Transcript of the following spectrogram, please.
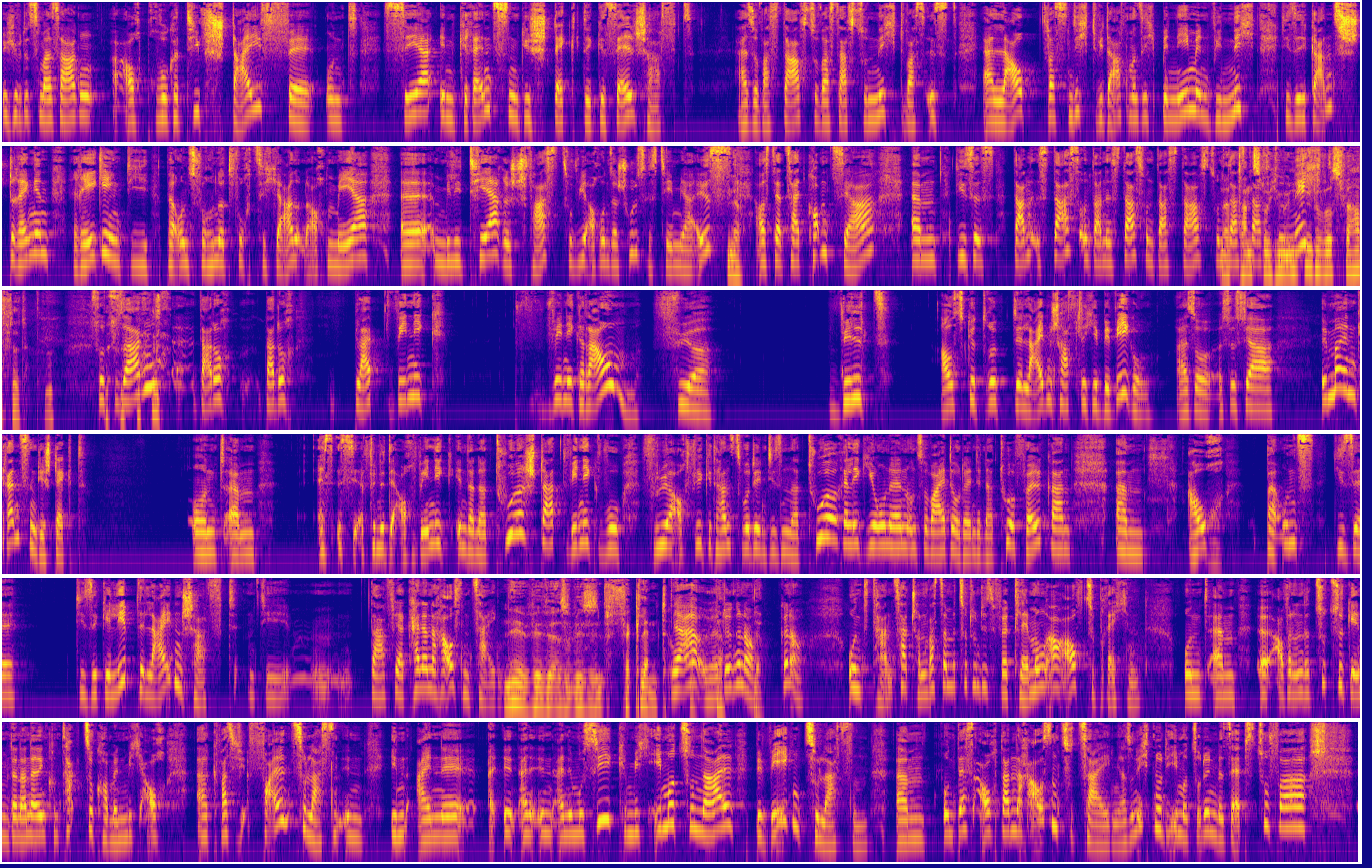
ich würde jetzt mal sagen, auch provokativ steife und sehr in Grenzen gesteckte Gesellschaft. Also was darfst du, was darfst du nicht, was ist erlaubt, was nicht, wie darf man sich benehmen, wie nicht. Diese ganz strengen Regeln, die bei uns vor 150 Jahren und auch mehr äh, militärisch fast, so wie auch unser Schulsystem ja ist, ja. aus der Zeit kommt's ja, ähm, dieses, dann ist das und dann ist das und das darfst du und Na, das darfst durch du München, nicht. Du wirst verhaftet. Ne? Sozusagen, äh, dadurch dadurch bleibt wenig, wenig Raum für wild ausgedrückte leidenschaftliche Bewegung. Also es ist ja immer in Grenzen gesteckt. Und ähm, es ist, findet ja auch wenig in der Natur statt, wenig, wo früher auch viel getanzt wurde in diesen Naturreligionen und so weiter oder in den Naturvölkern. Ähm, auch bei uns diese diese gelebte Leidenschaft, die mm, darf ja keiner nach außen zeigen. Nee, wir, also wir sind verklemmt. Ja, ja, ja genau, ja. genau. Und Tanz hat schon was damit zu tun, diese Verklemmung auch aufzubrechen und ähm, äh, aufeinander zuzugehen, miteinander in Kontakt zu kommen, mich auch äh, quasi fallen zu lassen in in eine in eine, in eine Musik, mich emotional bewegen zu lassen ähm, und das auch dann nach außen zu zeigen. Also nicht nur die Emotionen in mir selbst zu ver,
